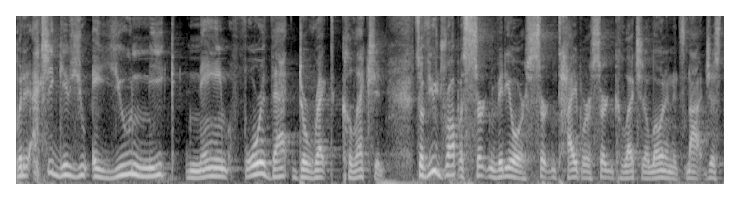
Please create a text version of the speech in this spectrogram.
but it actually gives you a unique name for that direct collection. So if you drop a certain video or a certain type or a certain collection alone and it's not just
